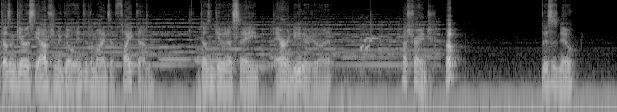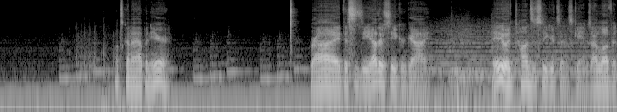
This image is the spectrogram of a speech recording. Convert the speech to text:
Doesn't give us the option to go into the mines and fight them. Doesn't give us a errand either doing it. How strange. Oh! This is new. What's gonna happen here? Right, this is the other Seeker guy. They do have tons of secrets in this games. I love it.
